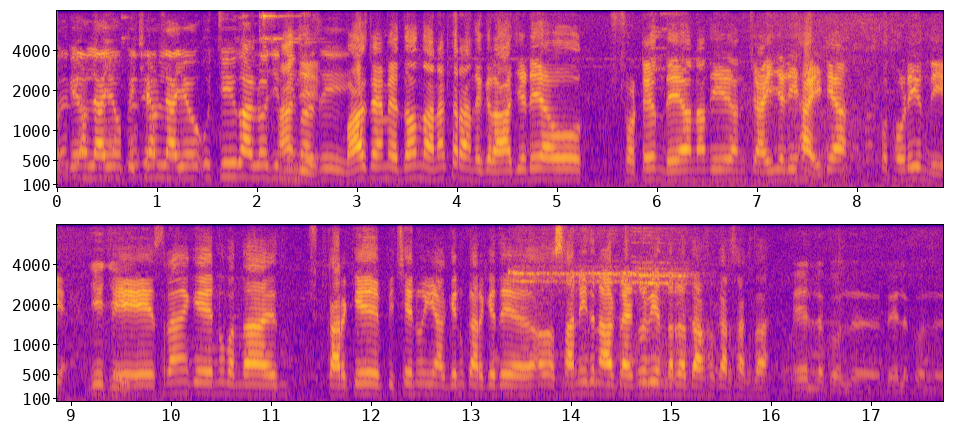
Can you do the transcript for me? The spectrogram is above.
ਅੱਗੇ ਨੂੰ ਲੈ ਜਾਓ ਪਿੱਛੇ ਨੂੰ ਲੈ ਜਾਓ ਉੱਚੀ ਕਰ ਲਓ ਜਿੰਨੀ ਹਾਂਜੀ ਮਰਜ਼ੀ। ਬਾਅਦ ਟਾਈਮ ਇਦਾਂ ਹੁੰਦਾ ਨਾ ਘਰਾਂ ਦੇ ਗਰਾਜ ਜਿਹੜੇ ਆ ਉਹ ਛੋਟੇ ਹੁੰਦੇ ਆ ਉਹਨਾਂ ਦੀ ਉਚਾਈ ਜਿਹੜੀ ਹਾਈਟ ਆ ਉਹ ਥੋੜੀ ਹੁੰਦੀ ਹੈ। ਜੀ, ਜੀ। ਤੇ ਇਸ ਤਰ੍ਹਾਂ ਹੈ ਕਿ ਇਹਨੂੰ ਬੰਦਾ ਕਰਕੇ ਪਿੱਛੇ ਨੂੰ ਜਾਂ ਅੱਗੇ ਨੂੰ ਕਰਕੇ ਤੇ ਆਸਾਨੀ ਦੇ ਨਾਲ ਟਰੈਕਟਰ ਵੀ ਅੰਦਰ ਦਾਖਲ ਕਰ ਸਕਦਾ। ਬਿਲਕੁਲ ਬਿਲਕੁਲ।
